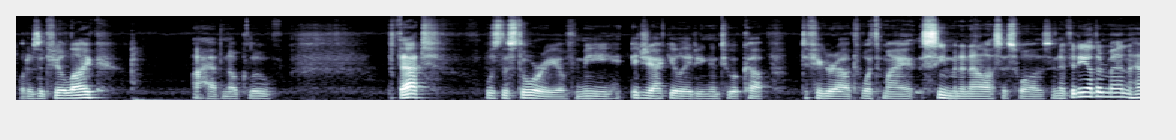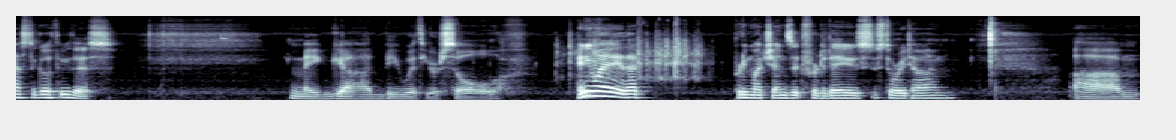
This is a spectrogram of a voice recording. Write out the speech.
What does it feel like? I have no clue. But that was the story of me ejaculating into a cup to figure out what my semen analysis was. And if any other man has to go through this, may God be with your soul. Anyway, that pretty much ends it for today's story time. Um,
